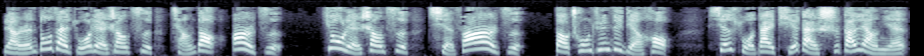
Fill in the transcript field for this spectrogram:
两人都在左脸上刺“强盗”二字，右脸上刺“遣发”二字。到充军地点后，先所带铁杆石杆两年。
